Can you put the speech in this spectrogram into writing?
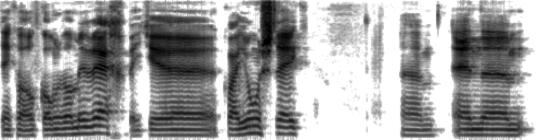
Denken wel, komen er wel mee weg. Beetje uh, qua jongensstreek. En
